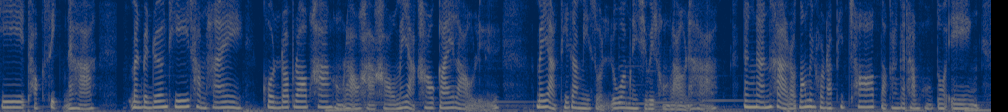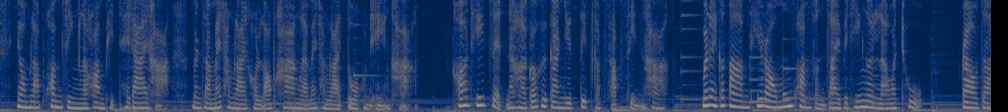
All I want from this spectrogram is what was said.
ที่ toxic นะคะ มันเป็นเรื่องที่ทำให้คนรอบๆข้างของเราค่ะ เขาไม่อยากเข้าใกล้เราหรือ ไม่อยากที่จะมีส่วนร่วมในชีวิตของเรานะคะ ดังนั้นค่ะเราต้องเป็นคนรับผิดชอบต่อการกระทำของตัวเอง ยอมรับความจริงและความผิดให้ได้ค่ะ มันจะไม่ทำลายคนรอบข้าง และไม่ทำลายตัวคุณเองค่ะ ข้อที่ 7 นะคะ ก็คือการยึดติดกับทรัพย์สินค่ะ เมื่อใดก็ตามที่เรามุ่งความสนใจไปที่เงินและวัตถุ เราจะ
